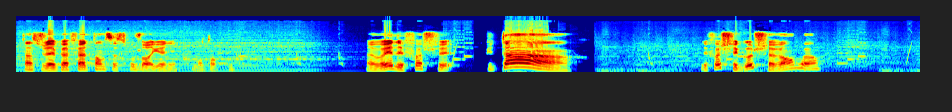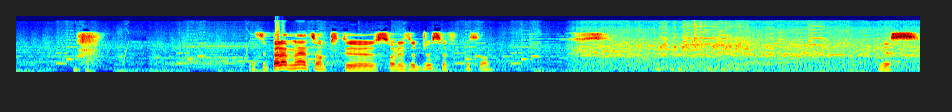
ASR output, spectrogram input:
Putain, si j'avais pas fait attendre, ça se trouve j'aurais gagné. Bon, tant pis. Ah, vous voyez, des fois je fais... Putain Des fois je fais gauche, ça va en bas. C'est pas la manette, hein, parce que sur les autres jeux, ça fait pas ça. Yes.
